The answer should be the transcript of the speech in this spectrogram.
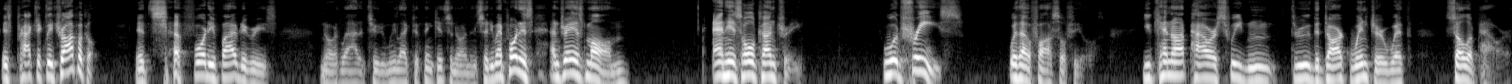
is practically tropical. It's uh, 45 degrees north latitude, and we like to think it's a northern city. My point is, Andreas Malm and his whole country would freeze without fossil fuels. You cannot power Sweden through the dark winter with solar power.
